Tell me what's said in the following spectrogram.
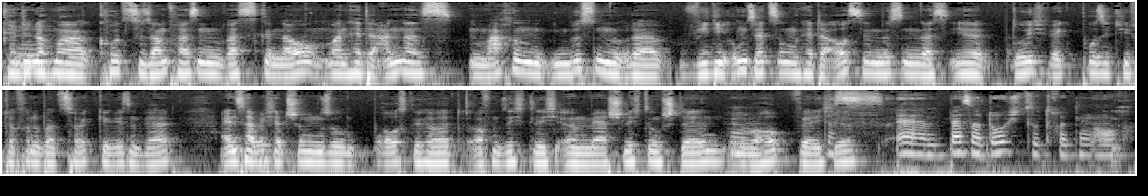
Könnt ihr noch mal kurz zusammenfassen, was genau man hätte anders machen müssen oder wie die Umsetzung hätte aussehen müssen, dass ihr durchweg positiv davon überzeugt gewesen wärt? Eins habe ich jetzt schon so rausgehört, offensichtlich äh, mehr Schlichtungsstellen mhm. oder überhaupt welche. Das äh, besser durchzudrücken auch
